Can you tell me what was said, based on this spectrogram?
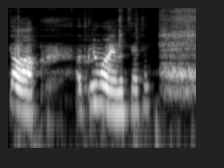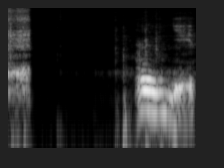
Так, открываем вот это. О, нет.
